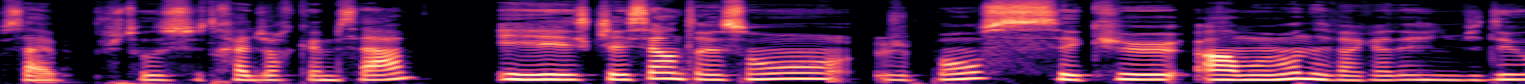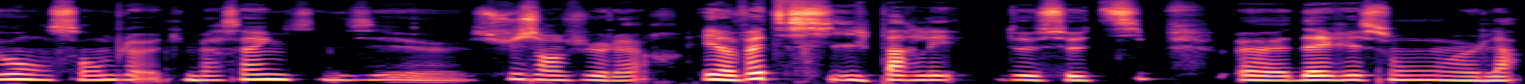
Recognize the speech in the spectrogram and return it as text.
Ça va plutôt se traduire comme ça. Et ce qui est assez intéressant, je pense, c'est que à un moment, on avait regardé une vidéo ensemble d'une personne qui disait euh, suis-je un violeur? Et en fait, il parlait de ce type euh, d'agression là,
